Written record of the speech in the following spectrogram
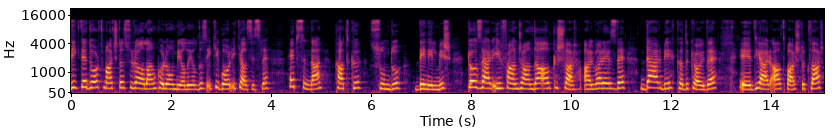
Ligde 4 maçta süre alan Kolombiyalı yıldız 2 gol 2 asistle hepsinden katkı sundu denilmiş. Gözler İrfan Can'da, alkışlar Alvarez'de, derbi Kadıköy'de, Ee, diğer alt başlıklar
